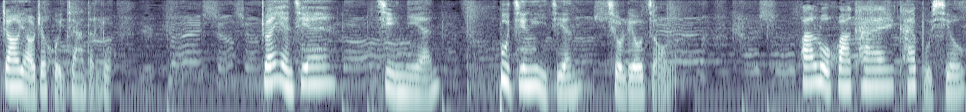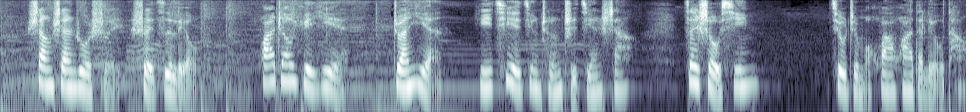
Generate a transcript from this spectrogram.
招摇着回家的路。转眼间，几年，不经意间就溜走了。花落花开，开不休；上善若水，水自流。花朝月夜，转眼一切竟成指尖沙，在手心，就这么哗哗的流淌。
